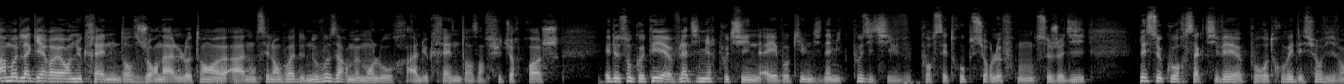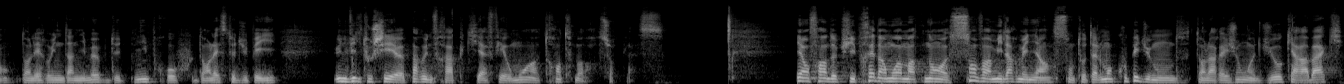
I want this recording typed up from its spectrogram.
Un mot de la guerre euh, en Ukraine. Dans ce journal, l'OTAN euh, a annoncé l'envoi de nouveaux armements lourds à l'Ukraine dans un futur proche. Et de son côté, euh, Vladimir Poutine a évoqué une dynamique positive pour ses troupes sur le front. Ce jeudi, les secours s'activaient pour retrouver des survivants dans les ruines d'un immeuble de Dnipro, dans l'est du pays. Une ville touchée par une frappe qui a fait au moins 30 morts sur place. Et enfin, depuis près d'un mois maintenant, 120 000 Arméniens sont totalement coupés du monde dans la région du Haut-Karabakh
